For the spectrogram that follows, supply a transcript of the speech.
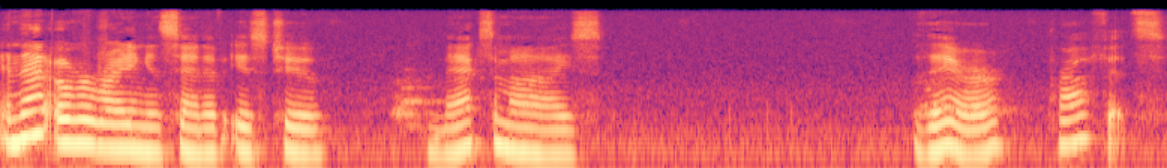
and that overriding incentive is to maximize their profits.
